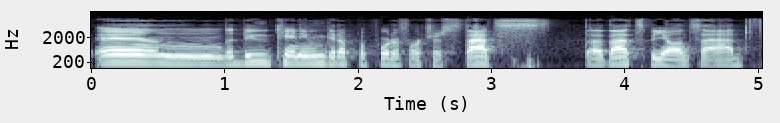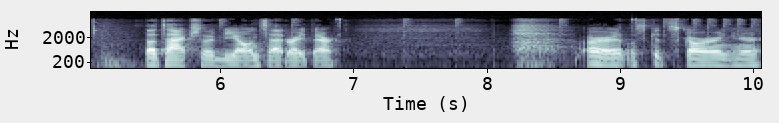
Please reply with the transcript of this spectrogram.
And the dude can't even get up a porta fortress. That's that, that's beyond sad. That's actually beyond sad right there. Alright, let's get Scar in here.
